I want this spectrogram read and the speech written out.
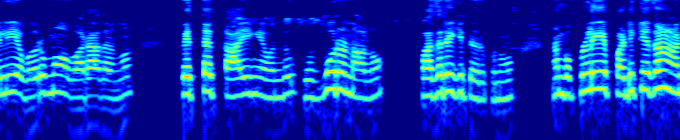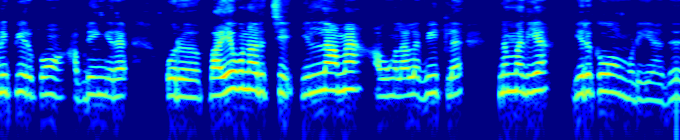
வெளியே வருமோ வராதானோ பெத்த தாய்ங்க வந்து ஒவ்வொரு நாளும் பதறிக்கிட்டு இருக்கணும். நம்ம பிள்ளைய படிக்க தான் அனுப்பியிருக்கோம் அப்படிங்கிற ஒரு பய உணர்ச்சி இல்லாம அவங்களால வீட்டில் நிம்மதியா இருக்கவும் முடியாது.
